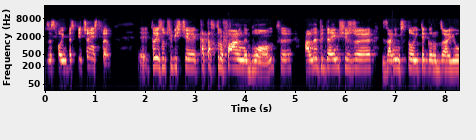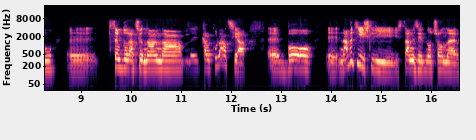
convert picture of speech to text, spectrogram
ze swoim bezpieczeństwem. To jest oczywiście katastrofalny błąd, ale wydaje mi się, że za nim stoi tego rodzaju pseudoracjonalna y, kalkulacja, y, bo y, nawet jeśli Stany Zjednoczone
